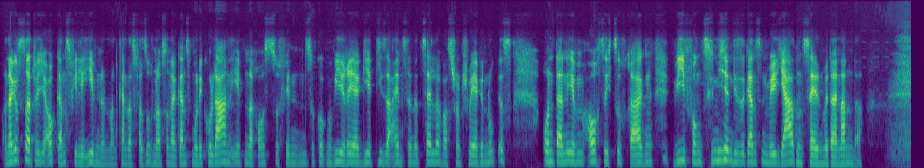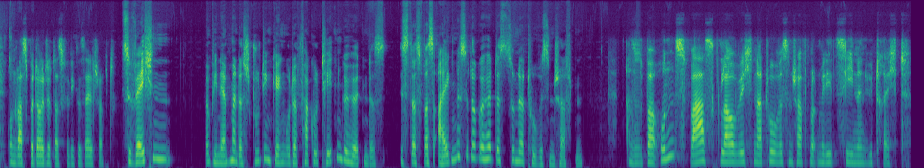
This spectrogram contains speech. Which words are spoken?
Und da gibt's natürlich auch ganz viele Ebenen. Man kann das versuchen, auf so 'ner ganz molekularen Ebene rauszufinden, zu gucken, wie reagiert diese einzelne Zelle, was schon schwer genug ist. Und dann eben auch sich zu fragen: Wie funktionieren diese ganzen Milliarden Zellen miteinander? Und was bedeutet das für die Gesellschaft? Zu welchen, äh, wie nennt man das, Studiengängen oder Fakultäten gehört 'n das? Ist das was Eigenes oder gehört das zu Naturwissenschaften? Also, bei uns war's, glaube ich, Naturwissenschaften und Medizin in Utrecht,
